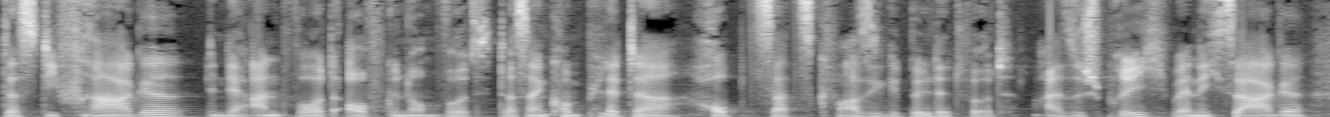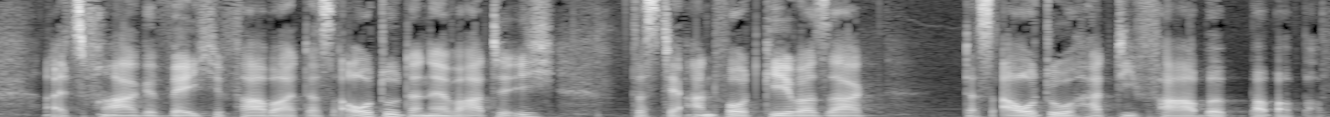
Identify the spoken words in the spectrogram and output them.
dass die Frage in der Antwort aufgenommen wird, dass ein kompletter Hauptsatz quasi gebildet wird. Also sprich, wenn ich sage als Frage, welche Farbe hat das Auto, dann erwarte ich, dass der Antwortgeber sagt, das Auto hat die Farbe bababab.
